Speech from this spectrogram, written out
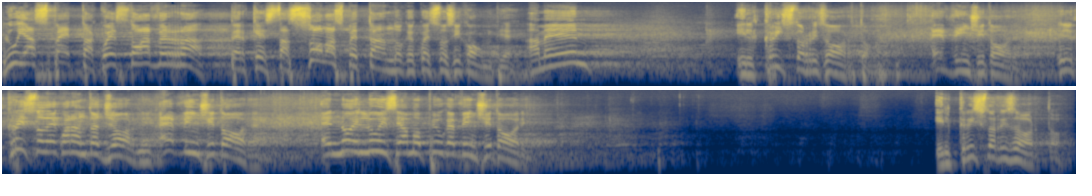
Lui aspetta, questo avverrà perché sta solo aspettando che questo si compie. Amen. Il Cristo risorto è vincitore. Il Cristo dei 40 giorni è vincitore. E noi in Lui siamo più che vincitori. Il Cristo risorto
